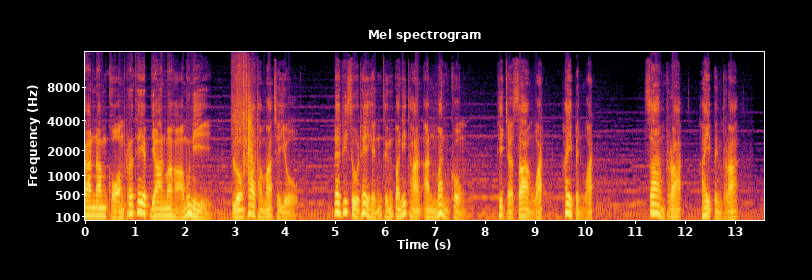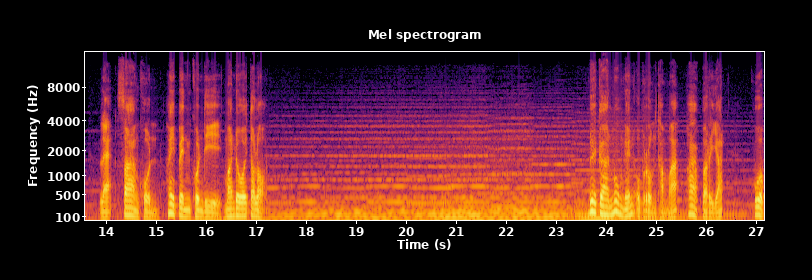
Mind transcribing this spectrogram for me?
การนำของพระเทพยานมหามุนี หลวงพ่อธรรมชโย ได้พิสูจน์ให้เห็นถึงปณิธานอันมั่นคง ที่จะสร้างวัดให้เป็นวัด สร้างพระให้เป็นพระ และสร้างคนให้เป็นคนดีมาโดยตลอด ด้วยการมุ่งเน้นอบรมธรรมะภาคปริยัติควบ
